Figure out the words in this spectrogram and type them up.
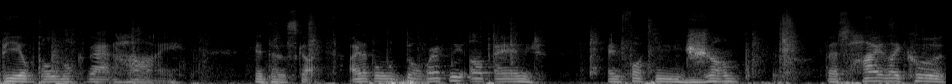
be able to look that high into the sky. I'd have to look directly up and and fucking jump as high as I could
